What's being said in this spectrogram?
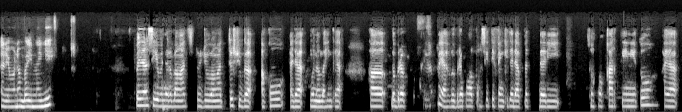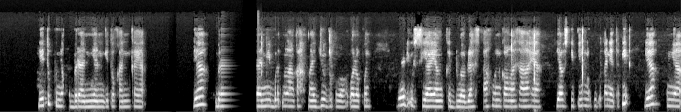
Ada yang mau nambahin lagi Benar sih, benar banget, setuju banget. Terus juga aku ada mau nambahin kayak hal beberapa apa ya, beberapa hal positif yang kita dapat dari sosok Kartini itu kayak dia itu punya keberanian gitu kan, kayak dia berani buat melangkah maju gitu loh, walaupun dia di usia yang ke-12 tahun kalau nggak salah ya, dia harus dipingit gitu kan ya, tapi dia punya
